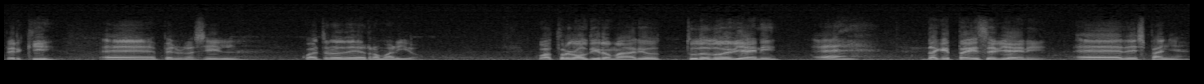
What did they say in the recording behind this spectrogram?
Per chi? Eh, per Brasil. 4 del Romario. Quattro gol di Romario. Tu da dove vieni? Eh? Da che paese vieni? Eh, di Spagna.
